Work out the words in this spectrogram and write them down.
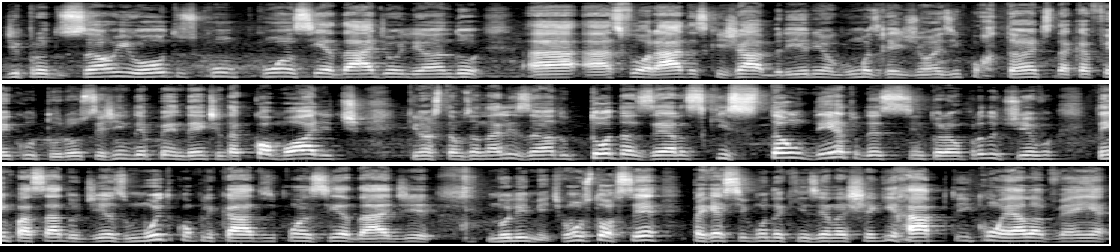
de produção e outros com, com ansiedade olhando a, as floradas que já abriram em algumas regiões importantes da cafeicultura. Ou seja, independente da commodity que nós estamos analisando, todas elas que estão dentro desse cinturão produtivo têm passado dias muito complicados e com ansiedade no limite. Vamos torcer para que a segunda quinzena chegue rápido e com ela venha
